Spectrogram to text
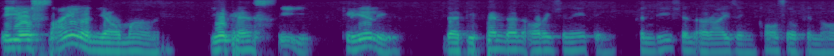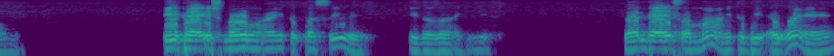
If you silence your mind, you can see clearly the dependent originating, condition arising, causal phenomenon. If there is no mind to perceive it, it doesn't exist. When there is a mind to be aware,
